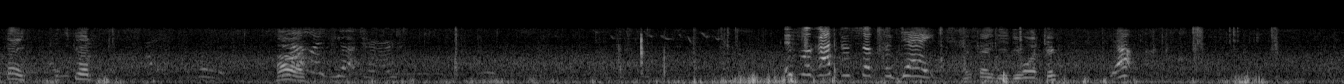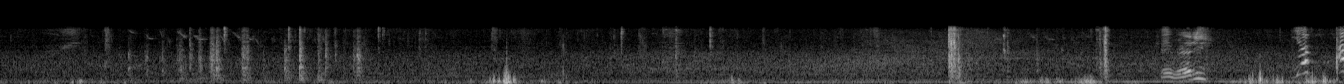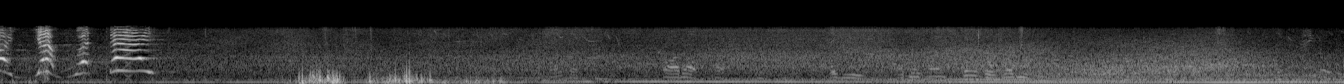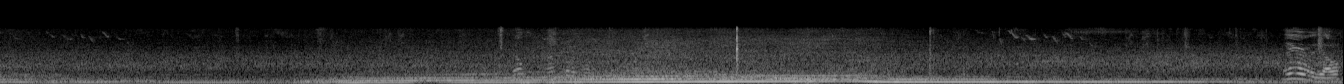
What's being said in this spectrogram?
Okay, that's good. All right. Now it's your turn. It forgot to shut the gate. Okay, did you want to? Yep. Okay, ready? I yep. There we go.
